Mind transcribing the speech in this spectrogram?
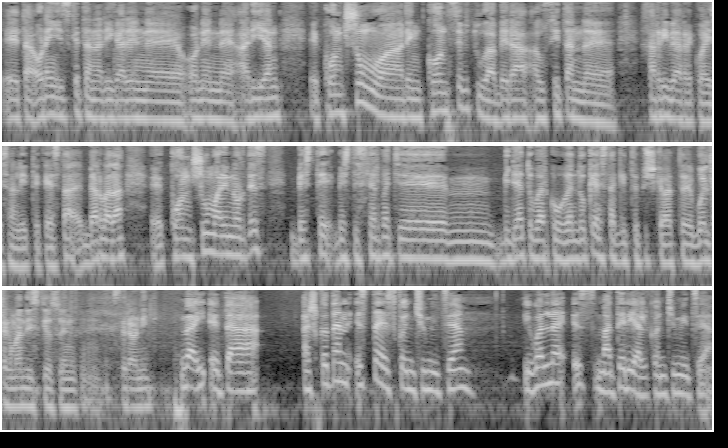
eta orain izketan ari garen e, honen e, arian, e, kontsumoaren kontzeptua bera hauzitan e, jarri beharrekoa izan liteke, ez da? Behar bada, e, kontsumoaren ordez, beste, beste zerbait e, bilatu beharko genduke, ez dakit pixka bat, e, bueltak mandizkio zuen zera honi. Bai, eta askotan ez da ez kontsumitzea, igual da ez material kontsumitzea.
